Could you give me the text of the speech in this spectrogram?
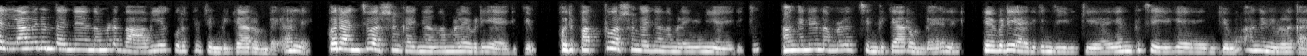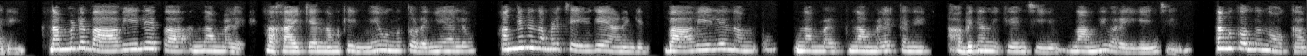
എല്ലാവരും തന്നെ നമ്മുടെ ഭാവിയെ കുറിച്ച് ചിന്തിക്കാറുണ്ട് അല്ലെ? ഒരു അഞ്ചു വർഷം കഴിഞ്ഞാൽ നമ്മൾ എവിടെയായിരിക്കും? ഒരു പത്ത് വർഷം കഴിഞ്ഞാൽ നമ്മൾ എങ്ങനെയായിരിക്കും? അങ്ങനെ നമ്മൾ ചിന്തിക്കാറുണ്ട് അല്ലെ? എവിടെയായിരിക്കും ജീവിക്കുക? എന്ത് ചെയ്യുകയായിരിക്കും? അങ്ങനെയുള്ള കാര്യങ്ങൾ. നമ്മുടെ ഭാവിയിലെ നമ്മളെ സഹായിക്കാൻ നമുക്ക് ഇന്നേ ഒന്ന് തുടങ്ങിയാലോ? അങ്ങനെ നമ്മൾ ചെയ്യുകയാണെങ്കിൽ ഭാവിയിൽ നമ്മൾ നമ്മളെ തന്നെ അഭിനന്ദിക്കുകയും ചെയ്യും നന്ദി പറയുകയും ചെയ്യും. നമുക്കൊന്ന് നോക്കാം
